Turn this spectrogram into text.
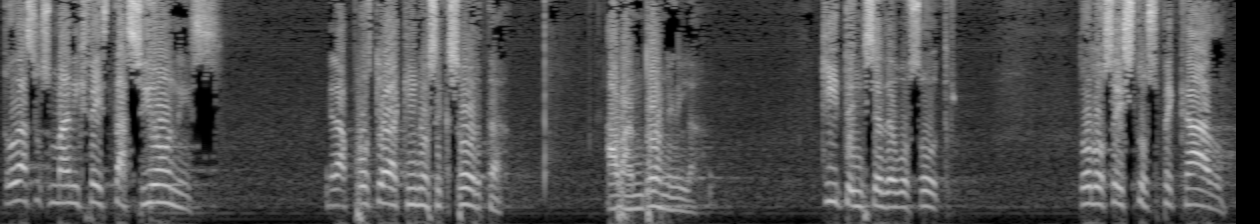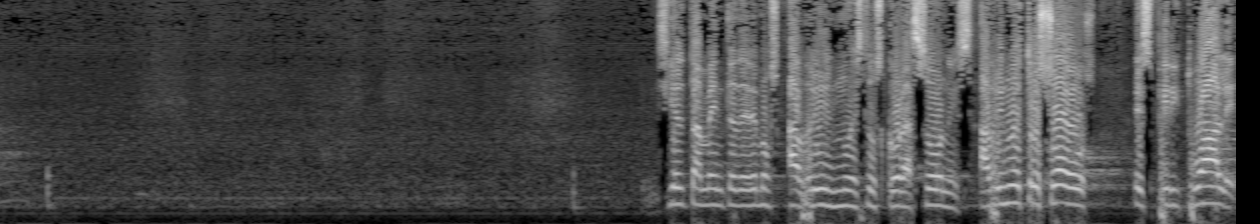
todas sus manifestaciones el apóstol aquí nos exhorta, abandónenla, quítense de vosotros todos estos pecados. Ciertamente debemos abrir nuestros corazones, abrir nuestros ojos espirituales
